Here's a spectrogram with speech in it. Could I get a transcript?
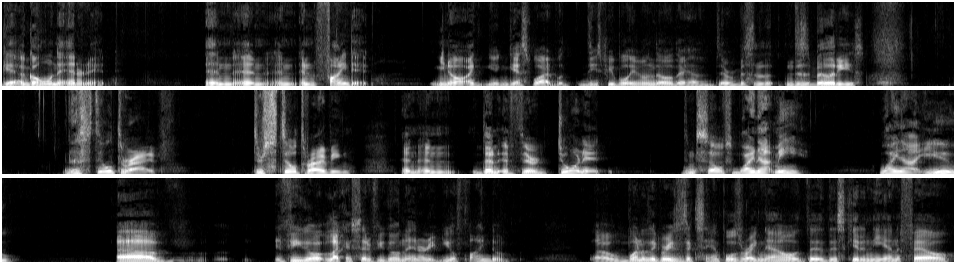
Get go on the internet and and and and find it. You know, I guess what? But these people, even though they have their disabilities, they still thrive. They're still thriving, and and then if they're doing it themselves, why not me? Why not you? Uh, if you go, like I said, if you go on the internet, you'll find them. Uh, one of the greatest examples right now, the, this kid in the NFL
